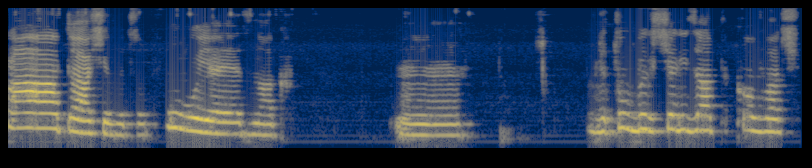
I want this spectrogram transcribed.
A, ta się wycofuje jednak. Nie tu by chcieli zaatakować.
